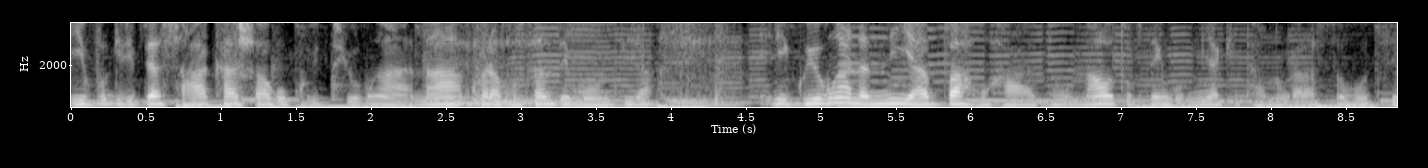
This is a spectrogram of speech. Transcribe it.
yivugira ibyo ashaka ashobora gukubita uyu mwana ko yamusanze mu nzira rego uyu mwana niyava aho hantu nawe tuvuze ngo mu myaka itanu ngo arasohotse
